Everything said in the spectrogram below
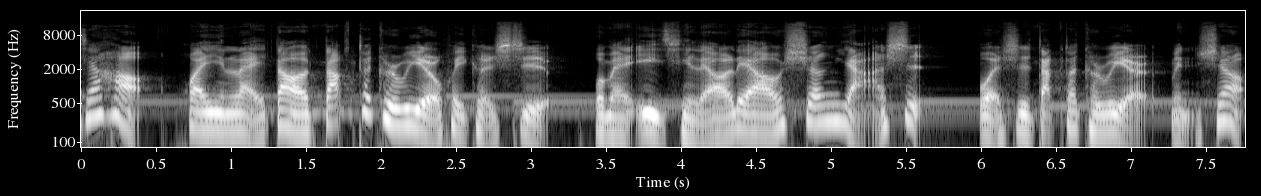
家好，欢迎来到 Doctor Career 会客室，我们一起聊聊生涯事。我是 Doctor Career Michelle。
